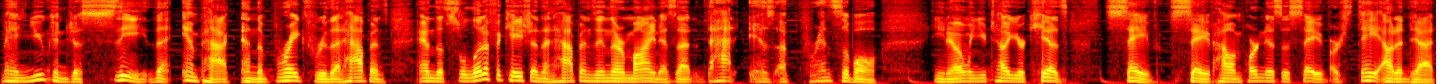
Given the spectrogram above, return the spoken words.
man, you can just see the impact and the breakthrough that happens and the solidification that happens in their mind is that that is a principle. You know, when you tell your kids, save, save, how important is to save or stay out of debt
